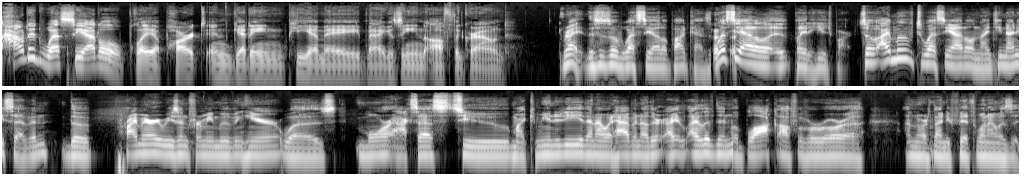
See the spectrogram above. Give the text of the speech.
How did West Seattle play a part in getting PMA magazine off the ground? Right. This is a West Seattle podcast. West Seattle played a huge part. So I moved to West Seattle in 1997. The primary reason for me moving here was more access to my community than I would have in other. I, I lived in a block off of Aurora on North 95th when I was a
